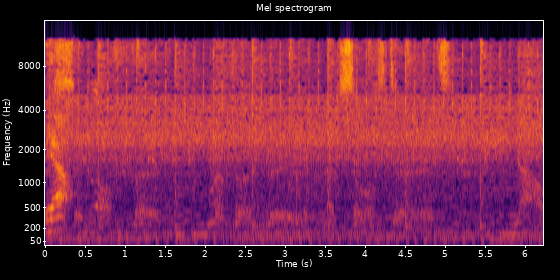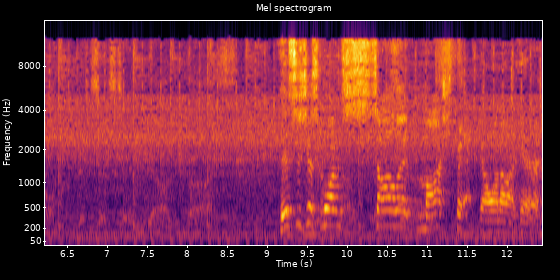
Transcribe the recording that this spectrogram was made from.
Yeah. This is just one solid mosh pit going on here.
